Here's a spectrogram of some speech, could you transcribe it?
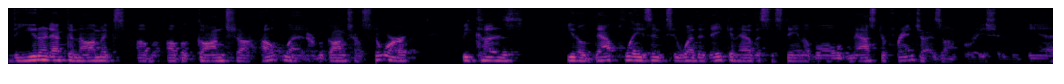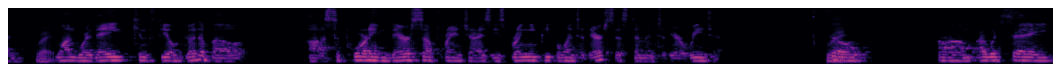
the unit economics of, of a Gong Cha outlet or a Gong Cha store because you know that plays into whether they can have a sustainable master franchise operation and right. one where they can feel good about uh, supporting their sub franchisees, bringing people into their system, into their region. So um, I would say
